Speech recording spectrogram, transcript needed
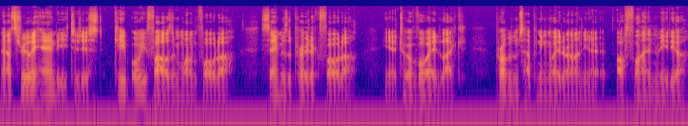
Now it's really handy to just keep all your files in one folder, same as the project folder, you know, to avoid like problems happening later on, you know, offline media.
